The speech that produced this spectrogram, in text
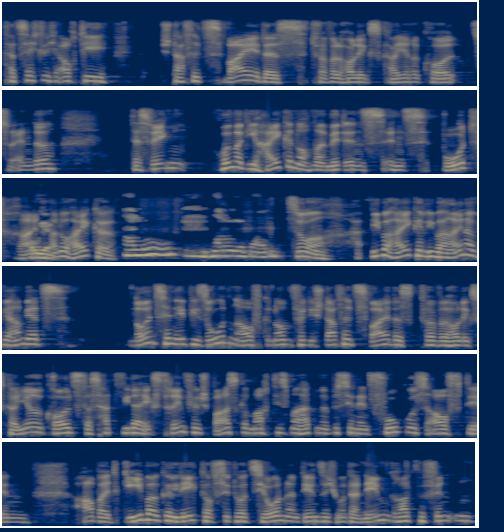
tatsächlich auch die Staffel 2 des Travelholics Karriere Call zu Ende. Deswegen holen wir die Heike nochmal mit ins, ins Boot rein. Oh ja. Hallo Heike. Hallo. Hallo ihr beiden. So, liebe Heike, lieber Heiner, wir haben jetzt 19 Episoden aufgenommen für die Staffel 2 des Travelholics Karriere Calls. Das hat wieder extrem viel Spaß gemacht. Diesmal hatten wir ein bisschen den Fokus auf den Arbeitgeber gelegt, auf Situationen, in denen sich Unternehmen gerade befinden.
